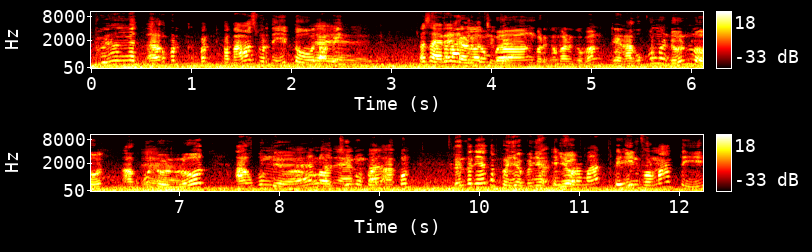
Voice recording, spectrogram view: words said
banget aku per- per- pertama seperti itu Iya, tapi iya, iya. Terus akhirnya download juga. berkembang berkembang berkembang dan aku pun mendownload aku pun Iya. download aku pun login membuat akun dan ternyata banyak banyak Informatif. informatif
